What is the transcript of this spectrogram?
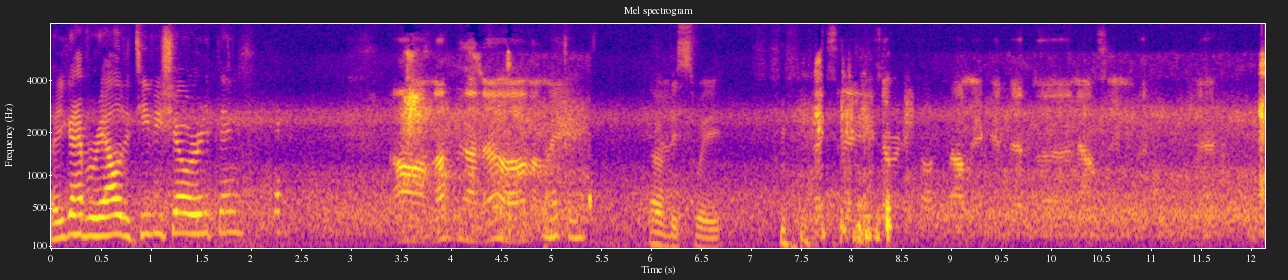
Are you gonna have a reality TV show or anything? Um, nothing I know of. I mean, That would be sweet. next day he's already talked about me getting the announcing. That, uh,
